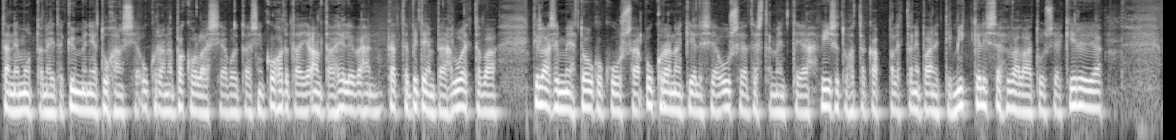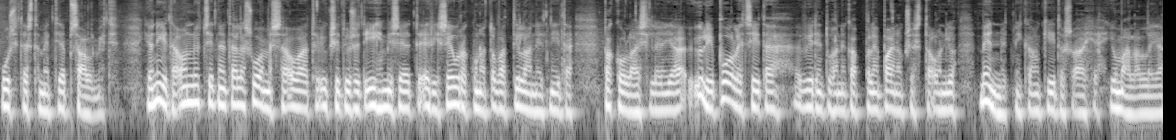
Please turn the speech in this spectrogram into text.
tänne muuttaneita kymmeniä tuhansia Ukrainan pakolaisia voitaisiin kohdata ja antaa heille vähän kättä pitempää luettavaa. Tilasimme toukokuussa ukrainankielisiä uusia testamentteja 5000 kappaletta. Ne painettiin Mikkelissä, hyvälaatuisia kirjoja – Uusi testamentti ja psalmit. Ja niitä on nyt sitten täällä Suomessa ovat yksityiset ihmiset, eri seurakunnat ovat tilanneet niitä pakolaisille ja yli puolet siitä 5000 kappaleen painoksesta on jo mennyt, mikä on kiitosaihe Jumalalle. Ja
